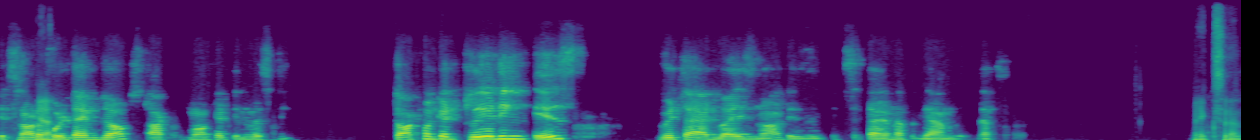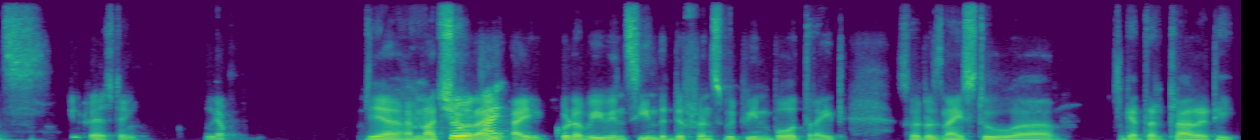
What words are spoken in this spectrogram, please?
It's not yeah. a full-time job, stock market investing. Stock market trading is which I advise not, is it's a kind of a gamble. That's all. Makes sense. Interesting. Yep. Yeah, I'm not so sure I, I, I, could have even seen the difference between both, right? So it was nice to uh, get that clarity.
